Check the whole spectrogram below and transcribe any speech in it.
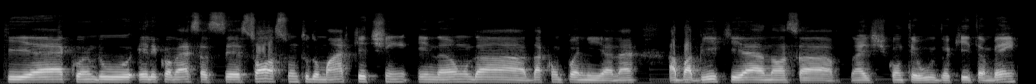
que é quando ele começa a ser só assunto do marketing e não da, da companhia, né? A Babi, que é a nossa né, de conteúdo aqui também,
